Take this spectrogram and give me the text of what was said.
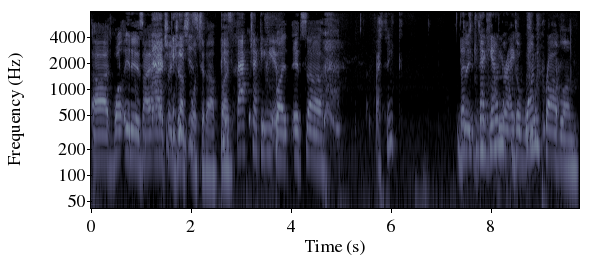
Uh, well, it is. I, I actually just, just, looked it up, but fact checking you. But it's. Uh, I think the, that, that can't one, be right. The one problem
